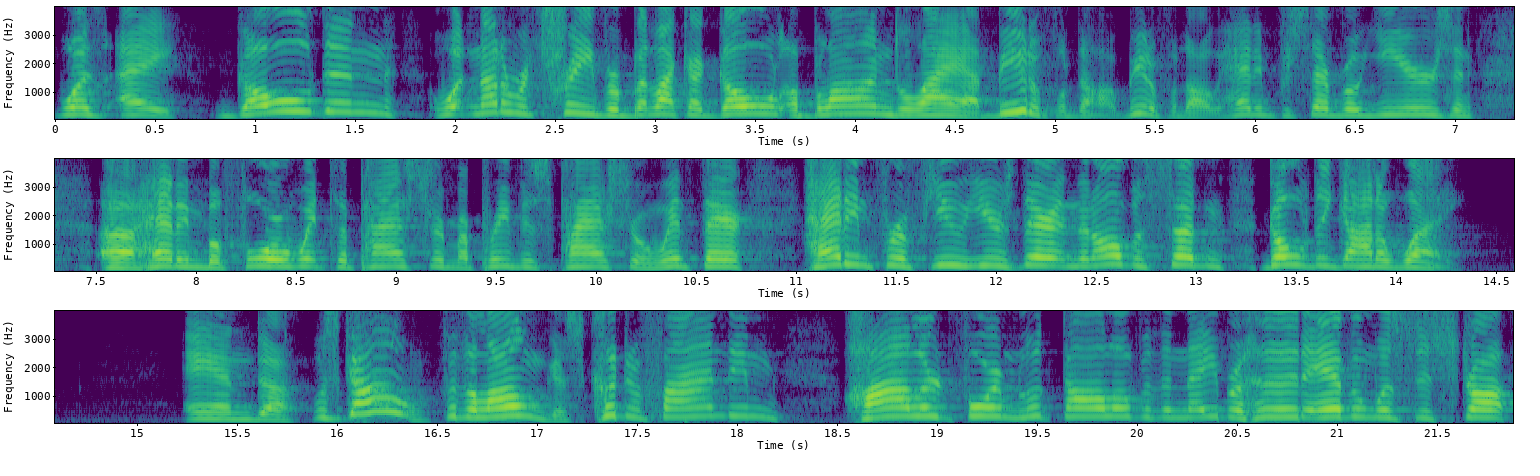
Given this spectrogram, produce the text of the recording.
was a golden, what not a retriever, but like a gold, a blonde lab. Beautiful dog, beautiful dog. Had him for several years and uh, had him before, went to pastor, my previous pastor, and went there. Had him for a few years there, and then all of a sudden, Goldie got away and uh, was gone for the longest. Couldn't find him, hollered for him, looked all over the neighborhood. Evan was distraught,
